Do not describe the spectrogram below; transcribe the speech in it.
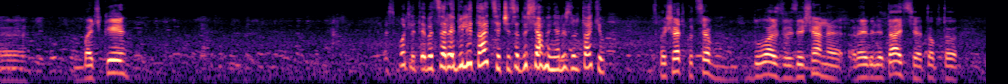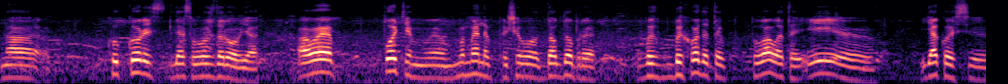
е, батьки. Спорт для тебе це реабілітація чи це досягнення результатів? Спочатку це була звичайна реабілітація, тобто на користь для свого здоров'я. Але потім е, в мене почало добре виходити, плавати і е, якось е,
